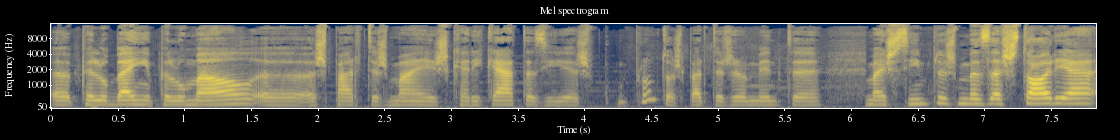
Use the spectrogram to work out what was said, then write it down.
Uh, pelo bem e pelo mal, uh, as partes mais caricatas e as, pronto, as partes realmente mais simples, mas a história,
